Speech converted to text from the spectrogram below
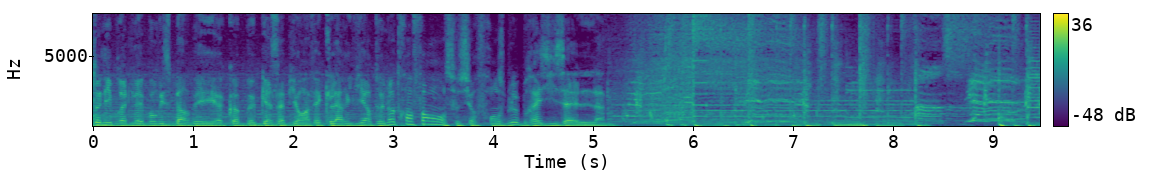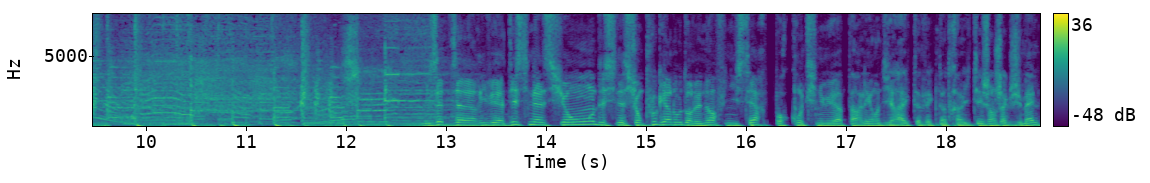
Tony Bradley, Boris Barbet et Jacob Gazabian avec La rivière de notre enfance sur France Bleu Brésisel. Vous êtes arrivé à destination, destination Plougarneau dans le Nord Finistère pour continuer à parler en direct avec notre invité Jean-Jacques Jumel,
